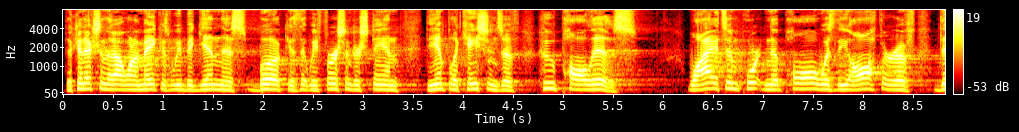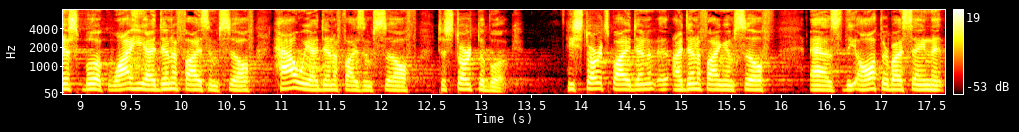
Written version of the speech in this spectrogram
The connection that I want to make as we begin this book is that we first understand the implications of who Paul is, why it's important that Paul was the author of this book, why he identifies himself, how he identifies himself to start the book. He starts by ident- identifying himself as the author by saying that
